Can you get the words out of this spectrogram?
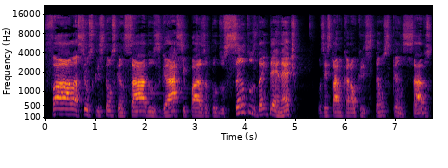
Fala, seus cristãos cansados, graça e paz a todos os santos da internet. Você está no canal Cristãos Cansados.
